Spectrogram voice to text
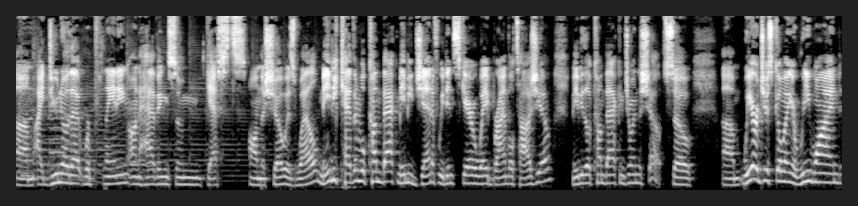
Um, I do know that we're planning on having some guests on the show as well. Maybe Kevin will come back. Maybe Jen, if we didn't scare away Bryan Voltaggio, maybe they'll come back and join the show. So um, we are just going a rewind,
